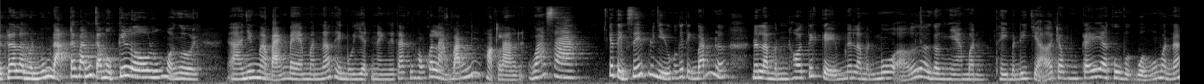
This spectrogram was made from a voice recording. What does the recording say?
thực ra là mình muốn đặt cái bánh cả một kg luôn mọi người. À, nhưng mà bạn bè mình á thì mùa dịch này người ta cũng không có làm bánh hoặc là quá xa. Cái tiền ship nó nhiều hơn cái tiền bánh nữa. Nên là mình thôi tiết kiệm nên là mình mua ở gần nhà mình. Thì mình đi chợ trong cái à, khu vực quận của mình á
